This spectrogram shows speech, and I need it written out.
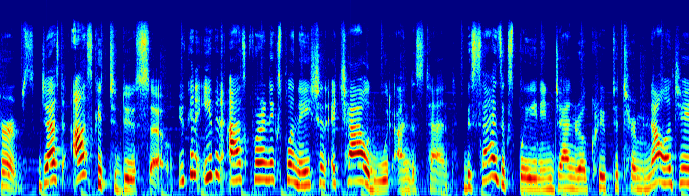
terms. Just ask it to do so. You can even ask for an explanation a child would understand. Besides explaining general crypto terminology,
